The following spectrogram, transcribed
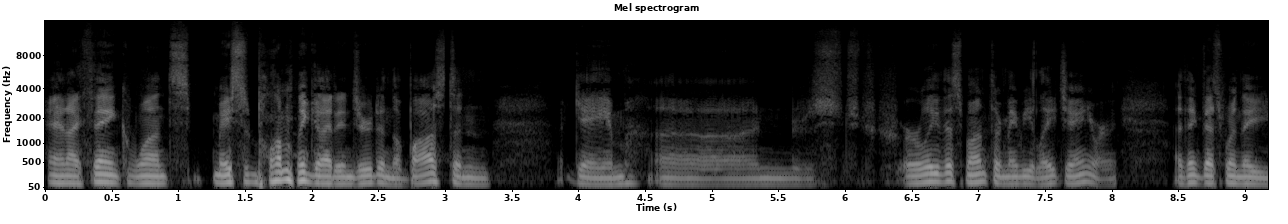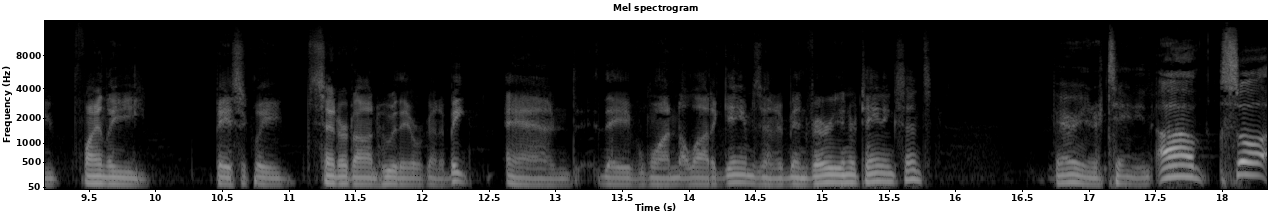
and I think once Mason Plumlee got injured in the Boston game uh, early this month or maybe late January, I think that's when they finally basically centered on who they were going to be. And they've won a lot of games and have been very entertaining since. Very entertaining. Um, so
